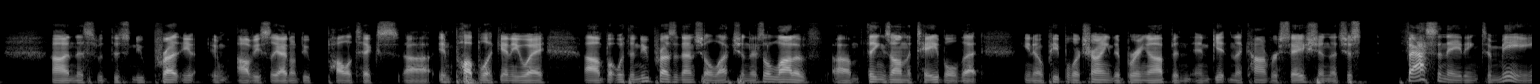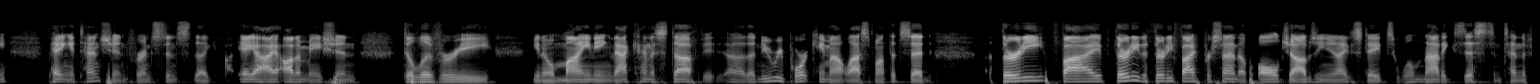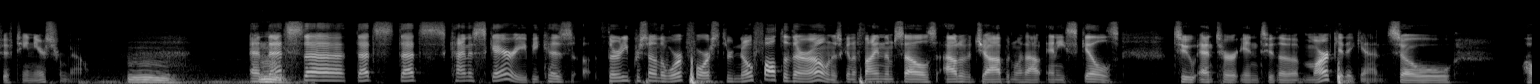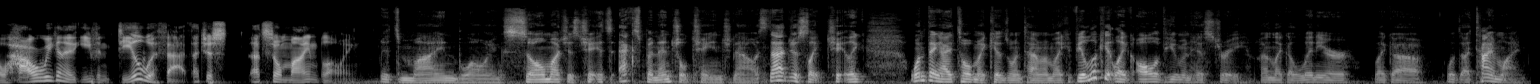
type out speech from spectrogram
And this with this new pre, you know, obviously I don't do politics uh, in public anyway, uh, but with the new presidential election, there's a lot of um, things on the table that you know people are trying to bring up and, and get in the conversation. That's just fascinating to me. Paying attention, for instance, like AI automation, delivery, you know, mining, that kind of stuff. It, uh, the new report came out last month that said 35, 30 to 35 percent of all jobs in the United States will not exist in 10 to 15 years from now. Mm. And Mm. that's uh, that's that's kind of scary because 30 percent of the workforce, through no fault of their own, is going to find themselves out of a job and without any skills to enter into the market again. So, oh, how are we going to even deal with that? That just that's so mind blowing. It's mind blowing. So much has changed. It's exponential change now. It's not just like cha- like one thing I told my kids one time. I'm like, if you look at like all of human history on like a linear, like a what's a timeline,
